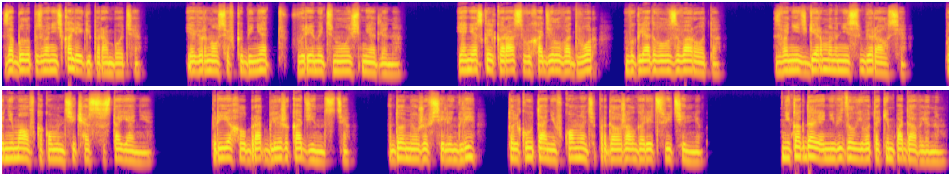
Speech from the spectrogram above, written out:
забыла позвонить коллеге по работе. Я вернулся в кабинет, время тянулось медленно. Я несколько раз выходила во двор, выглядывала за ворота. Звонить Герману не собирался. Понимал, в каком он сейчас состоянии. Приехал брат ближе к одиннадцати. В доме уже все легли, только у Тани в комнате продолжал гореть светильник. Никогда я не видел его таким подавленным.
